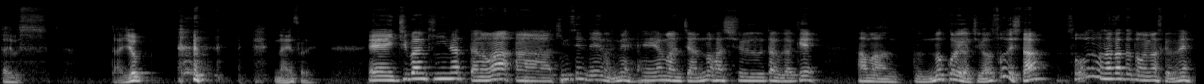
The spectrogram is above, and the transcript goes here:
大丈夫です。大丈夫。何それ。えー、一番気になったのは、あ気にせんでええのにね、えー、ヤマンちゃんのハッシュタグだけ、ハマン君の声が違う。そうでした？そうでもなかったと思いますけどね。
